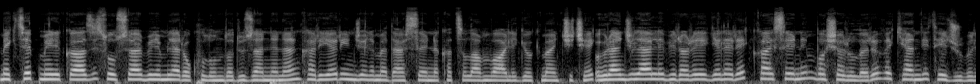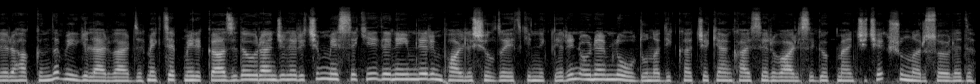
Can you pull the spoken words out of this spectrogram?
Mektep Melik Gazi Sosyal Bilimler Okulu'nda düzenlenen kariyer inceleme derslerine katılan Vali Gökmen Çiçek, öğrencilerle bir araya gelerek Kayseri'nin başarıları ve kendi tecrübeleri hakkında bilgiler verdi. Mektep Melik Gazi'de öğrenciler için mesleki deneyimlerin paylaşıldığı etkinliklerin önemli olduğuna dikkat çeken Kayseri Valisi Gökmen Çiçek şunları söyledi.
